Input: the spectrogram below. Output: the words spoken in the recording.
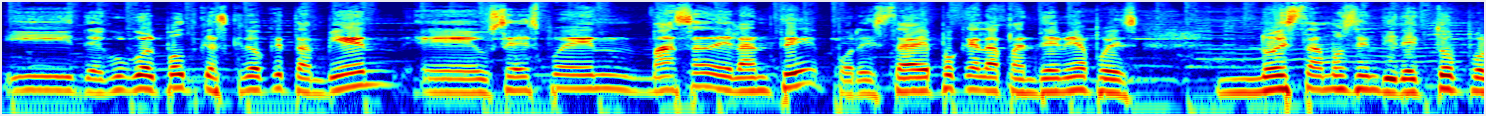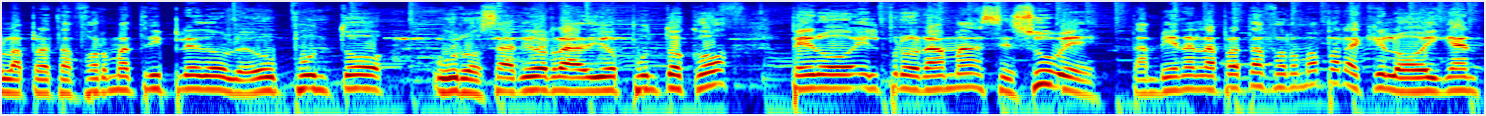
y de Google Podcast. Creo que también eh, ustedes pueden más adelante, por esta época de la pandemia, pues no estamos en directo por la plataforma www.urosarioradio.co, pero el programa se sube también a la plataforma para que lo oigan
